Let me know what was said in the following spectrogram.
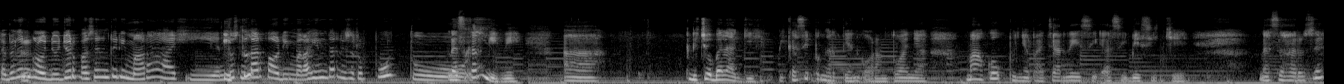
Tapi kan kalau jujur pasti nanti dimarahin terus Itu- ntar kalau dimarahin ntar disuruh putus Nah sekarang gini, uh, dicoba lagi, dikasih pengertian ke orang tuanya. Ma aku punya pacar nih si A, si B, si C. Nah seharusnya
